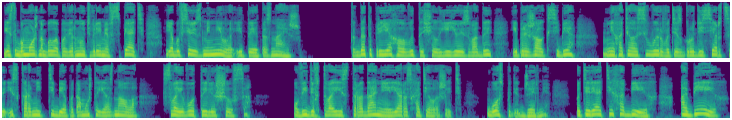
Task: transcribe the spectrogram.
Если бы можно было повернуть время вспять, я бы всё изменила, и ты это знаешь. Когда ты приехал, вытащил ее из воды и прижал к себе, мне хотелось вырвать из груди сердце и скормить тебе, потому что я знала, своего ты лишился. Увидев твои страдания, я расхотела жить. Господи, Джерми, потерять их обеих, обеих.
